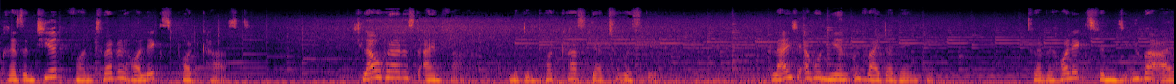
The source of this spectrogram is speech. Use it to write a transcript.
Präsentiert von Travelholics Podcast. Schlau hören ist einfach mit dem Podcast der Touristik. Gleich abonnieren und weiterdenken. Travelholics finden Sie überall,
